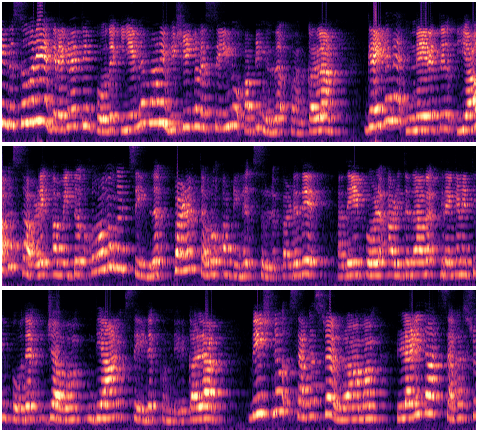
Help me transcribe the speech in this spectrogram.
இந்த சூரிய கிரகணத்தின் போது என்ன மாதிரி விஷயங்களை செய்யணும் அப்படிங்கிறத பார்க்கலாம். கிரகண நேரத்தில் யாகசாலை அமைத்து ஹோமங்கள் செய்து பழம் தரும் அப்படின்னு சொல்லப்படுது. அதே போல அடுத்ததாக கிரகணத்தின் போது ஜபம் தியானம் செய்து கொண்டிருக்கலாம். விஷ்ணு சகஸ்ர ராமம் லலிதா சகஸ்ர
